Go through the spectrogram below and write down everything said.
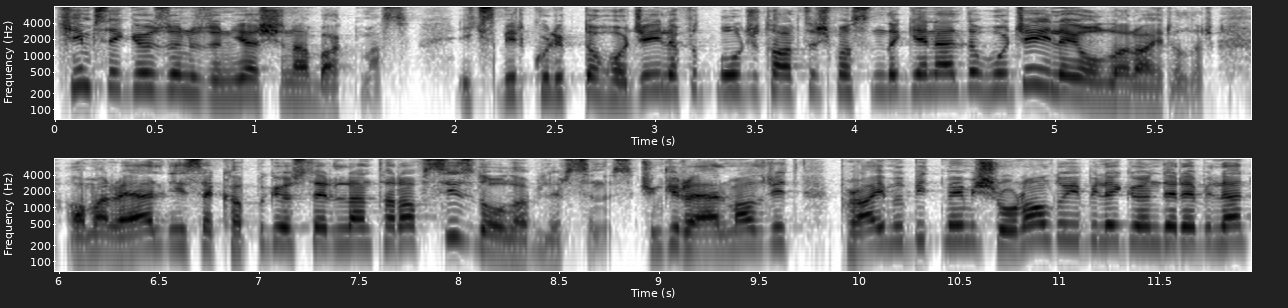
kimse gözünüzün yaşına bakmaz. X1 kulüpte hoca ile futbolcu tartışmasında genelde hoca ile yollar ayrılır. Ama Real'de ise kapı gösterilen taraf siz de olabilirsiniz. Çünkü Real Madrid prime'ı bitmemiş Ronaldo'yu bile gönderebilen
